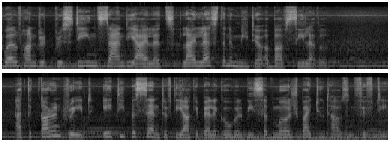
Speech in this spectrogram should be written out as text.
1,200 pristine sandy islets lie less than a meter above sea level. At the current rate, 80% of the archipelago will be submerged by 2050,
